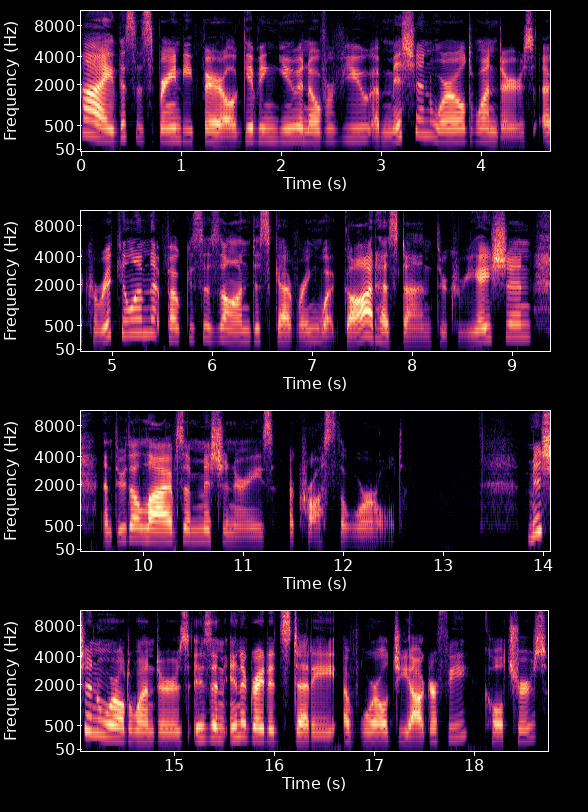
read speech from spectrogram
Hi, this is Brandy Farrell giving you an overview of Mission World Wonders, a curriculum that focuses on discovering what God has done through creation and through the lives of missionaries across the world. Mission World Wonders is an integrated study of world geography, cultures,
